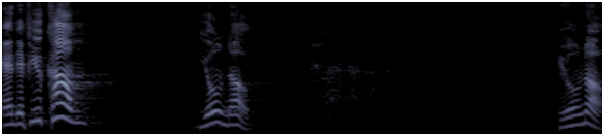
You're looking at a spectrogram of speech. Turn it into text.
And if you come, you'll know. You'll know.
